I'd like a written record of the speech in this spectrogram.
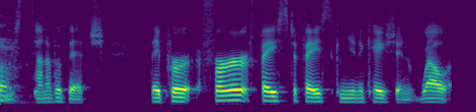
you son of a bitch. They prefer face to face communication. Well,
